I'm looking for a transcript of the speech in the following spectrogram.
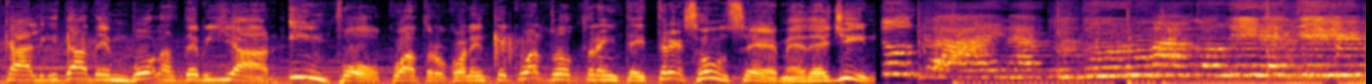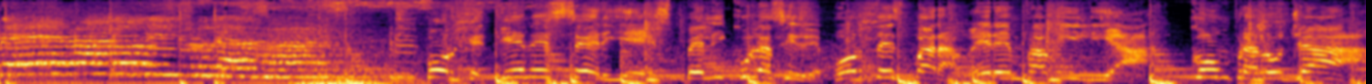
calidad en bolas de billar. Info 444-3311, Medellín. Tu traina, tu turma con DirecTV lo disfrutas más. Porque tienes series, películas y deportes para ver en familia. ¡Cómpralo ya!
